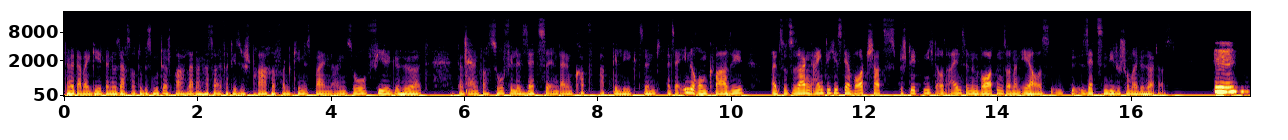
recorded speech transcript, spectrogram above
dabei geht, wenn du sagst, auch du bist Muttersprachler, dann hast du einfach diese Sprache von Kindesbeinen an so viel gehört, dass einfach so viele Sätze in deinem Kopf abgelegt sind, als Erinnerung quasi, als sozusagen eigentlich ist der Wortschatz besteht nicht aus einzelnen Worten, sondern eher aus Sätzen, die du schon mal gehört hast. Mhm.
